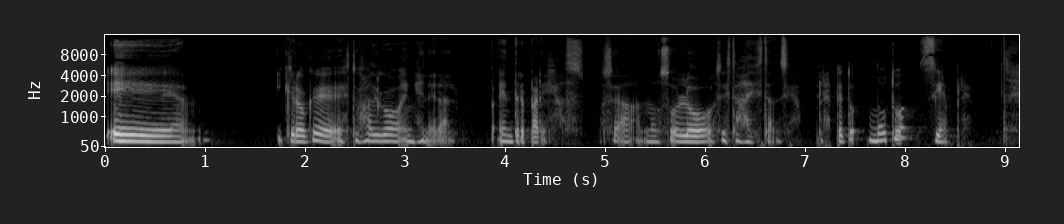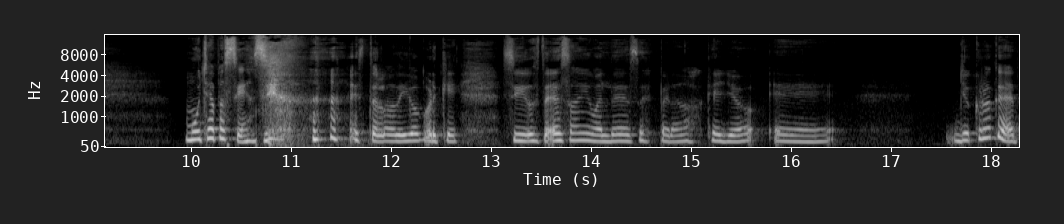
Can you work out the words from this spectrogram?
Eh, y creo que esto es algo en general, entre parejas, o sea, no solo si estás a distancia. Respeto mutuo siempre mucha paciencia. Esto lo digo porque si ustedes son igual de desesperados que yo, eh, yo creo que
